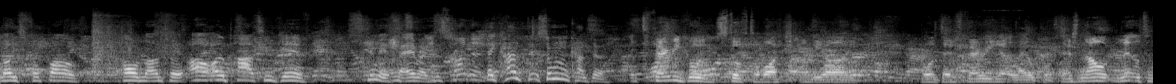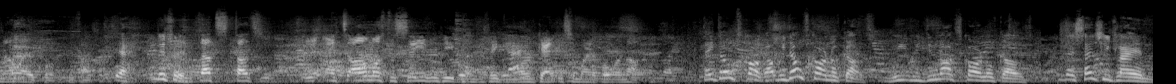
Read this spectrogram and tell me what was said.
nice football, holding on to it. Oh, I'll pass, you give. Do me a favour. They can't. Do, some of them can't do it. It's very good stuff to watch on the eye, but there's very little output. There's no little to no output. In fact, Yeah, literally. That's that's. It's almost deceiving people into thinking we're getting somewhere, but we're not. They don't score goals. We don't score enough goals. We, we do not score enough goals. They're essentially playing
